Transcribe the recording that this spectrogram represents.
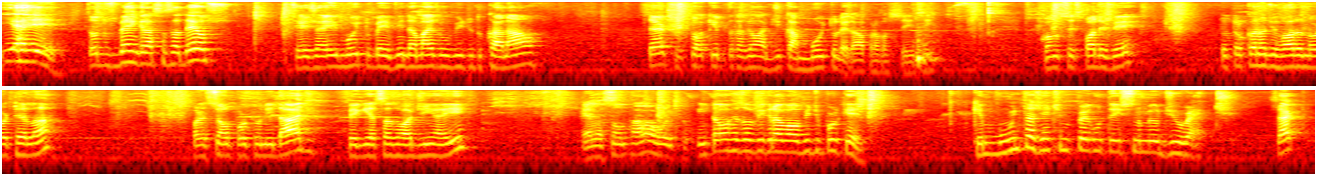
E aí, todos bem, graças a Deus? Seja aí muito bem-vindo a mais um vídeo do canal Certo? Estou aqui para trazer uma dica muito legal para vocês, hein? Como vocês podem ver, estou trocando de roda no hortelã Apareceu uma oportunidade, peguei essas rodinhas aí Elas são tala 8 Então eu resolvi gravar o vídeo por quê? Porque muita gente me pergunta isso no meu direct, certo?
